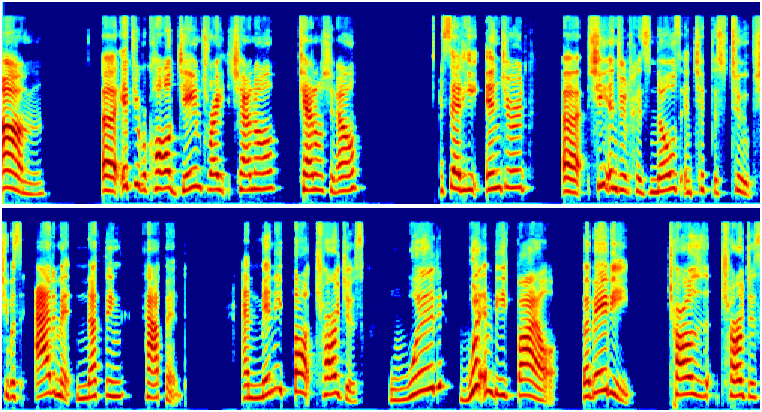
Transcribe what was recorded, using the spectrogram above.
Um, uh, if you recall, James Wright Channel, Channel Chanel said he injured, uh, she injured his nose and chipped his tooth. She was adamant nothing happened. And many thought charges would wouldn't be filed. But baby, Charles charges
